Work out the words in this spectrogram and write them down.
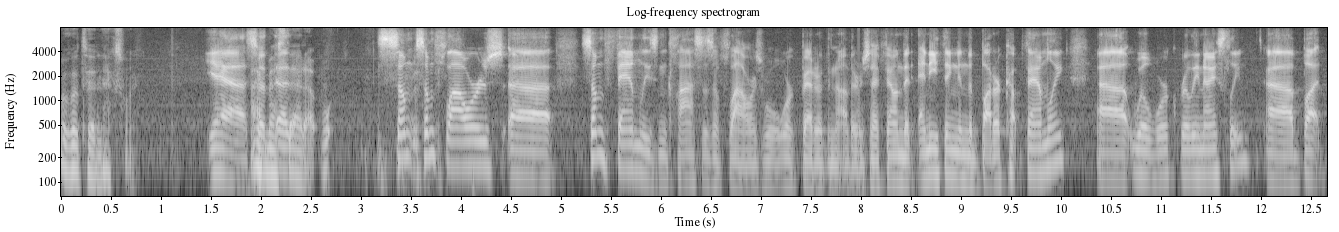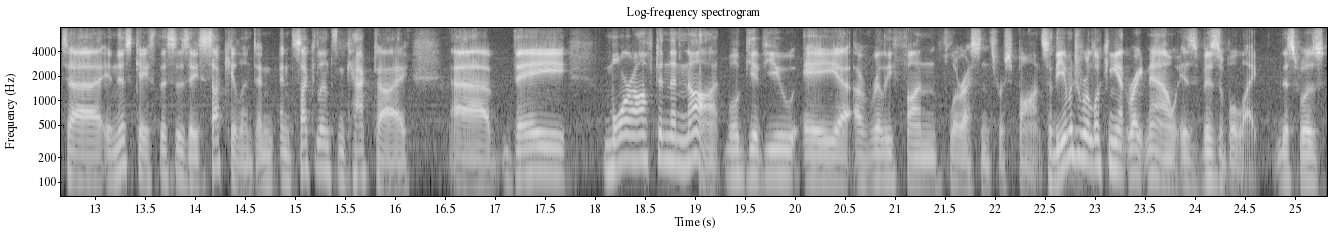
We'll go to the next one. yeah. So I messed uh, that up. Some some flowers uh, some families and classes of flowers will work better than others. I found that anything in the buttercup family uh, will work really nicely. Uh, but uh, in this case this is a succulent and, and succulents and cacti uh, they more often than not will give you a, a really fun fluorescence response. So the image we're looking at right now is visible light. This was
